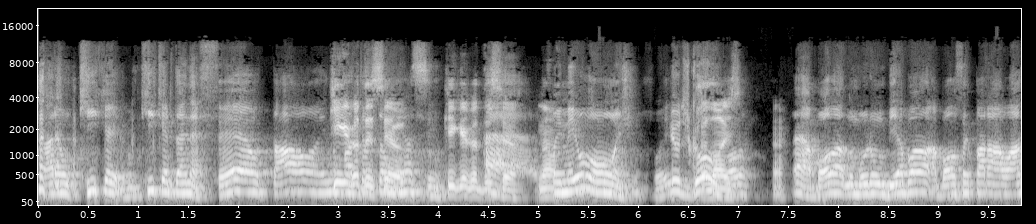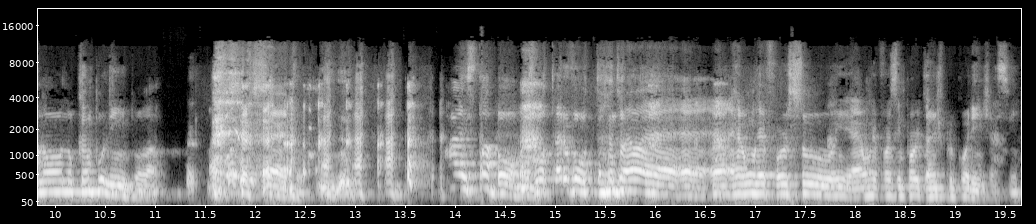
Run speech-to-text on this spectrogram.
O cara é um kicker, um kicker da NFL tal. O que, que aconteceu? Assim. O que, que aconteceu? É, foi meio longe. Foi, Field goal? Foi longe. É, a bola no Morumbi, a bola, a bola foi parar lá no, no campo limpo lá. Mas tudo certo. mas tá bom, mas o Otero voltando é, é, é, é um reforço, é um reforço importante para o Corinthians, assim.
